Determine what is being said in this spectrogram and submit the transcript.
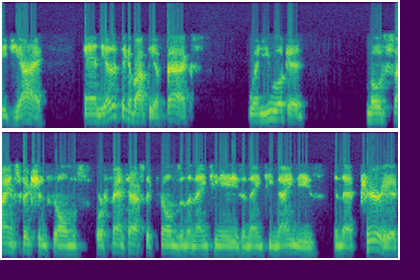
CGI. And the other thing about the effects, when you look at most science fiction films or fantastic films in the 1980s and 1990s in that period,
